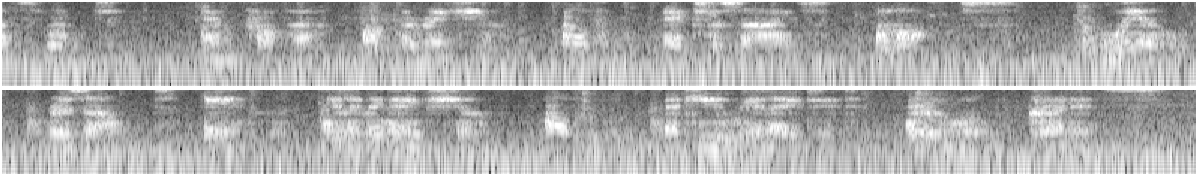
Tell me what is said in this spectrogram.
announcement. proper operation of exercise blocks will result in elimination of accumulated reward credits.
